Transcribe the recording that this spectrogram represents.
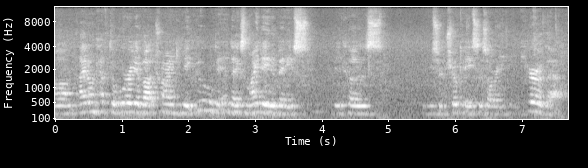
Um, I don't have to worry about trying to get Google to index my database because the Research Showcase has already taken care of that.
